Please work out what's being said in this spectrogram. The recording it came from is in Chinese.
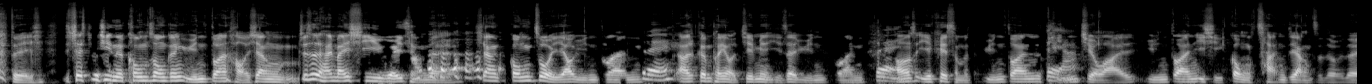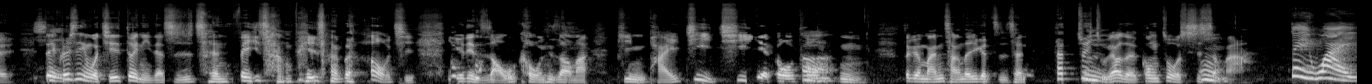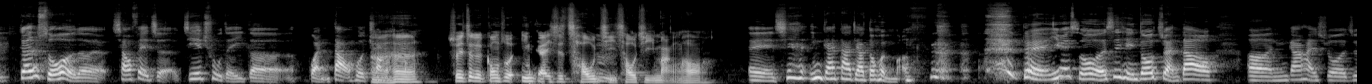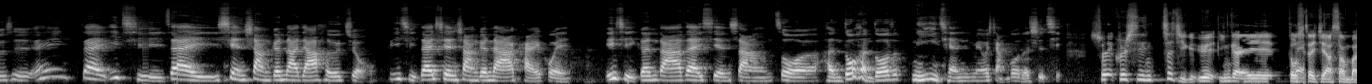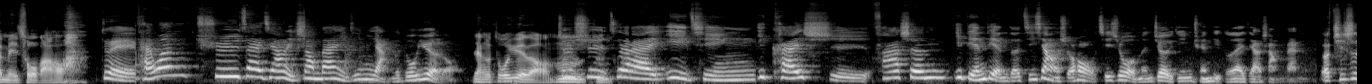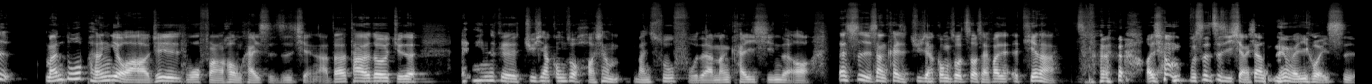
对，像最近的空中跟云端好像就是还蛮习以为常的，像工作也要云端，对啊，跟朋友见面也在云端，对，然后也可以什么云端品酒啊，啊云端一起共餐这样子，对不对？所以 Christine，我其实对你的职称非常非常的好奇，有点绕口，你知道吗？品牌暨企业沟通，嗯，嗯，这个蛮长的一个职称，它最主要的工作是什么啊？对外跟所有的消费者接触的一个管道或窗口，嗯，所以这个工作应该是超级超级忙哦。哎，现在应该大家都很忙，对，因为所有的事情都转到呃，您刚才说就是哎，在一起在线上跟大家喝酒，一起在线上跟大家开会。一起跟大家在线上做很多很多你以前没有想过的事情。所以，Christine 这几个月应该都是在家上班，没错吧？哈。对，台湾区在家里上班已经两个多月了。两个多月了，嗯，就是在疫情一开始发生一点点的迹象的时候，其实我们就已经全体都在家上班了。那其实蛮多朋友啊，就是 Work from home 开始之前啊，他他都会觉得。哎，那个居家工作好像蛮舒服的，蛮开心的哦。但事实上，开始居家工作之后，才发现，哎，天哪，好像不是自己想象的那么一回事。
